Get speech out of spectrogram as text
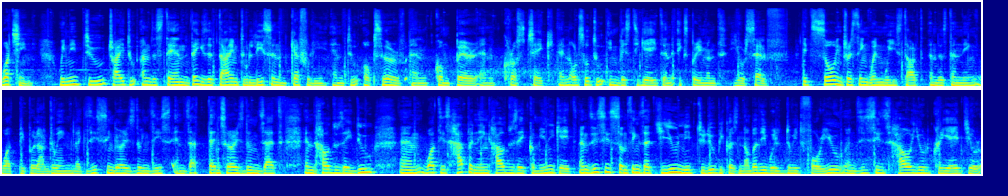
watching. We need to try to understand, take the time to listen carefully and to observe and compare and cross check and also to investigate and experiment yourself it's so interesting when we start understanding what people are doing. Like this singer is doing this and that dancer is doing that and how do they do and what is happening how do they communicate. And this is something that you need to do because nobody will do it for you and this is how you'll create your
